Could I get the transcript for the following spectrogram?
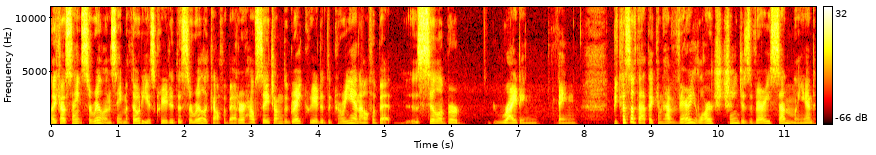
like how St. Cyril and St. Methodius created the Cyrillic alphabet, or how Sejong the Great created the Korean alphabet, uh, syllabur writing thing. Because of that, they can have very large changes very suddenly, and,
